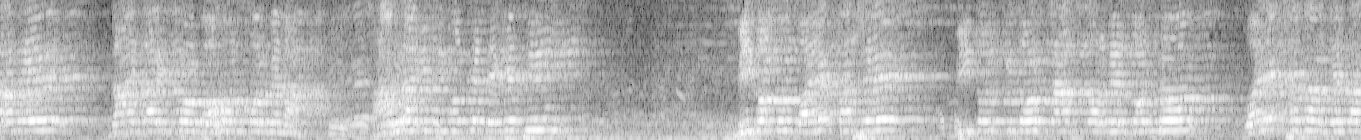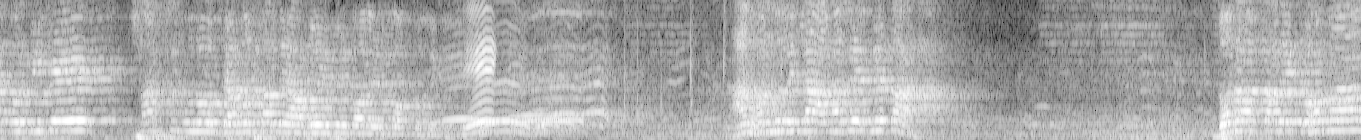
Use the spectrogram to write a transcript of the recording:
তাদের দায় দায়িত্ব বহন করবে না। আমরা ইতিমধ্যে দেখেছি, বিগত কয়েক মাসে বিতর্কিত কাজকর্মের জন্য কয়েক হাজার নেতা কর্মীকে শাস্তিমূলক ব্যবস্থা দেওয়া হয়েছে দলের পক্ষ থেকে। ঠিক। আলহামদুলিল্লাহ আমাদের নেতা জনাব তারেক রহমান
